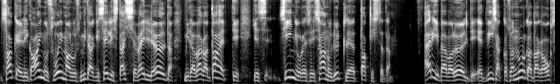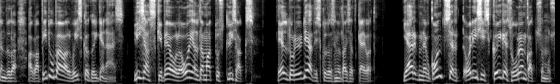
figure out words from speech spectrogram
sageli ka ainus võimalus midagi sellist asja välja öelda, mida väga taheti ja siinjuures ei saanud ütlejat takistada. Äripäeval öeldi, et viisakas on nurga taga oksendada, aga pidupäeval võis ka kõige näes. lisaski peole ohjeldamatust lisaks. Heldur ju teadis, kuidas need asjad käivad järgnev kontsert oli siis kõige suurem katsumus.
